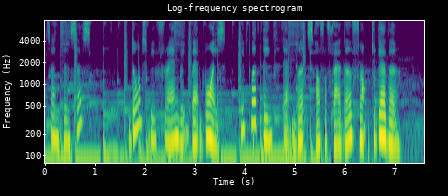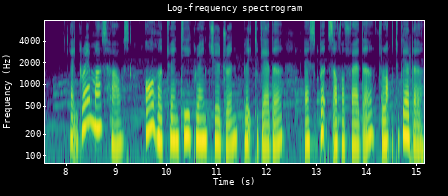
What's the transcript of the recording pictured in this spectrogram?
Sentences Don't be friends with bad boys. People think that birds of a feather flock together. At Grandma's house, all her 20 grandchildren played together as birds of a feather flock together.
